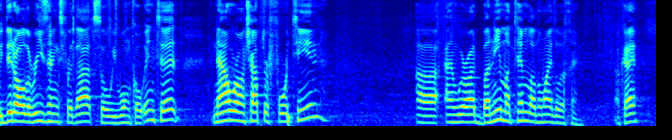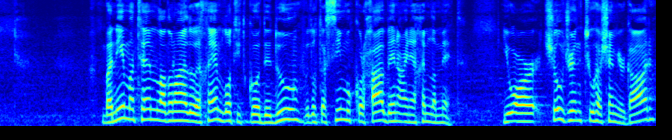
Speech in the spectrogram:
We did all the reasonings for that, so we won't go into it. Now we're on chapter 14, uh, and we're at Banim Atem Ladonai Elohechem. Okay? Banim Atem Ladonai Elohechem lo titgodedu v'lo tasimu korha ben einechem lamet. You are children to Hashem your God.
